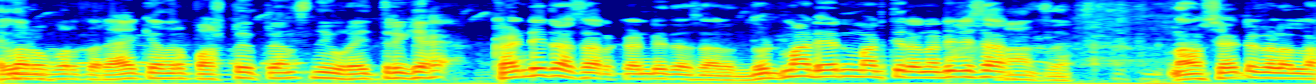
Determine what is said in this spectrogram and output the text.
ಎಲ್ಲರೂ ಬರ್ತಾರೆ. ಯಾಕೆಂದ್ರೆ ಫಸ್ಟ್ ಪ್ರಿಫರೆನ್ಸ್ ನೀವು ರೈತರಿಗೆ. ಖಂಡಿತ ಸರ್ ಖಂಡಿತ ಸರ್. ದುಡ್ಡು ಮಾಡಿ ಏನು ಮಾಡ್ತೀರಾ ನಡೀರಿ ಸರ್? ಹಾಂ ಸರ್. ನಾವು ಸೇಟುಗಳಲ್ಲ.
